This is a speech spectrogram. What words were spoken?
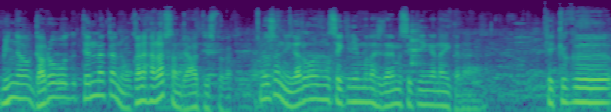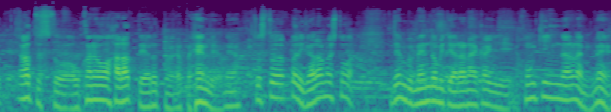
みんな画廊で展覧会にお金払ってたんだよアーティストが。要するに画廊も責任もなし誰も責任がないから。結局アーティストはお金を払ってやるってのはやっぱ変だよね。そうするとやっぱり柄の人は全部面倒見てやらない限り本気にならないもんね。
